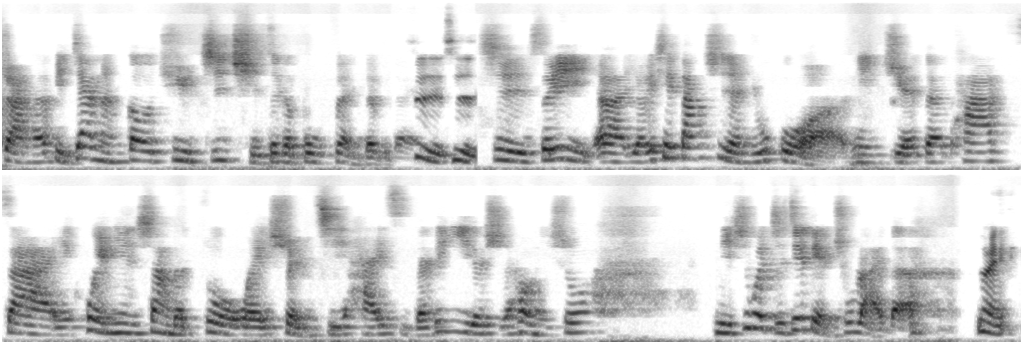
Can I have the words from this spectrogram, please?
转而比较能够去支持这个部分，对不对？是是是，所以呃，有一些当事人，如果你觉得他在会面上的作为损及孩子的利益的时候，你说你是会直接点出来的，对。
